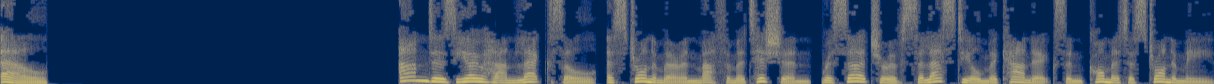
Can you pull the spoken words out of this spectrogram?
L Anders Johann Lexell, astronomer and mathematician, researcher of celestial mechanics and comet astronomy,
